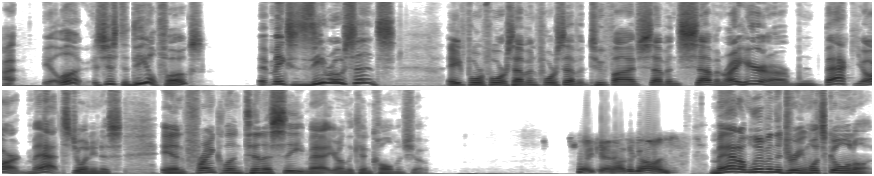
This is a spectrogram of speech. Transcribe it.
I look, it's just a deal, folks. It makes zero sense. 844 747 2577, right here in our backyard. Matt's joining us in Franklin, Tennessee. Matt, you're on the Ken Coleman Show. Hey, Ken, how's it going? Matt, I'm living the dream. What's going on?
